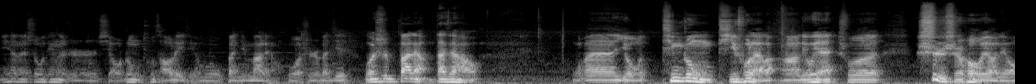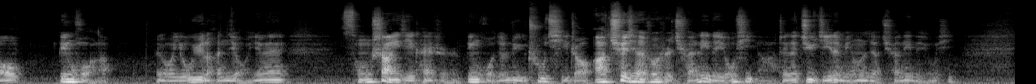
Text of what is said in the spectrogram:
您现在收听的是小众吐槽类节目《半斤八两》，我是半斤。我是八两，大家好。我们有听众提出来了啊，留言说是时候要聊冰火了。这个我犹豫了很久，因为从上一季开始，冰火就屡出奇招啊，确切的说是《权力的游戏》啊，这个剧集的名字叫《权力的游戏》，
